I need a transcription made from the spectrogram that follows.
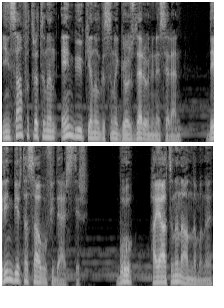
insan fıtratının en büyük yanılgısını gözler önüne seren, derin bir tasavvufi derstir. Bu, hayatının anlamını,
